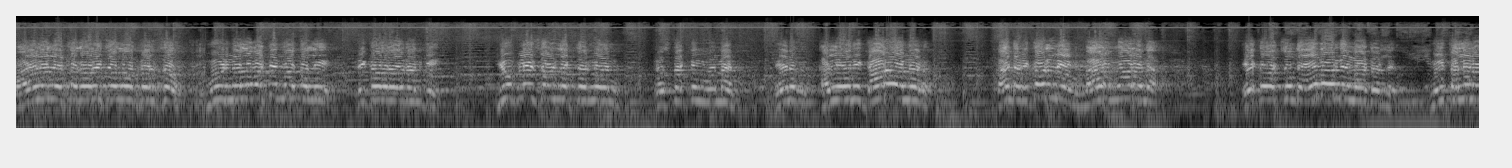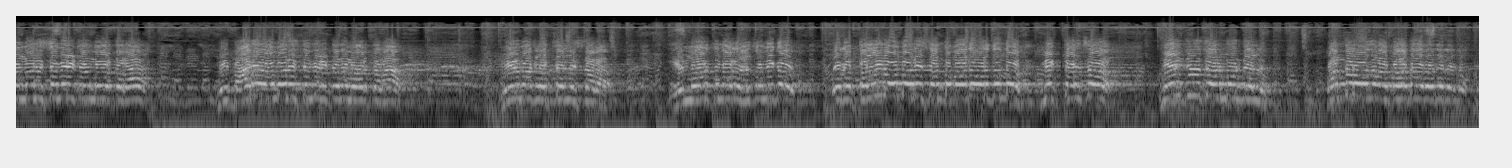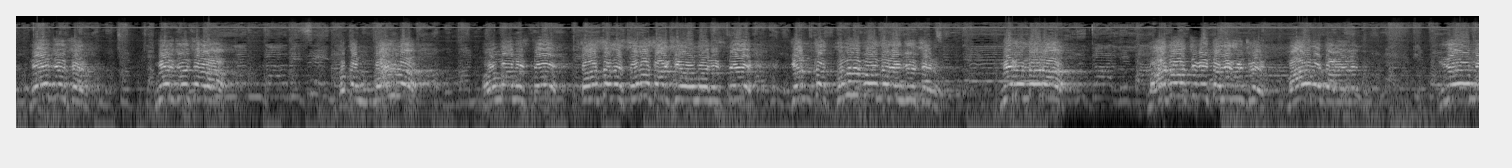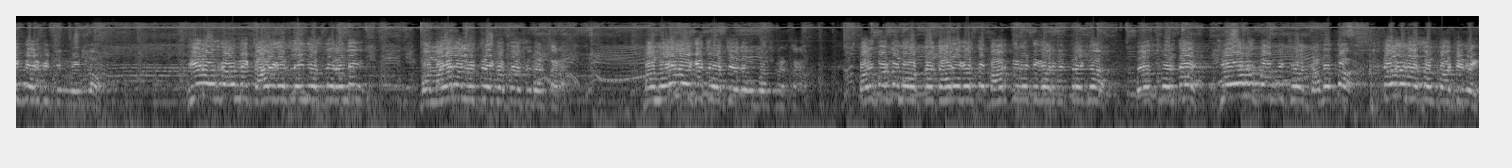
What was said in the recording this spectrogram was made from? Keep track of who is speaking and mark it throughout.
Speaker 1: మహిళలు ఎట్లా గౌరవించాలో తెలుసు. మూడు నెలలు పట్టింది మా తల్లి recover అయ్యడానికి. You please don't lecture me and respecting women నేను కళ్యాణి గారు అన్నాను. అంటే రికార్డు లేండి మేడం గారు అన్నా. ఏకవచ్చంతో ఏదో నేను మాట్లాడలేదు. మీ తల్లిని అవమానిస్తే మీరు రిటర్న్ మారుతారా? మీ భార్యను అవమానిస్తే మీరు రిటర్న్ మారుతారా? మీరు మాకు లెక్చర్లు ఇస్తారా? ఏం మారుతున్నారు తెలుసా మీకు? ఒక తల్లిని అవమానిస్తే ఎంత బాధపడుతుందో మీకు తెలుసా? నేను చూశాను మూడు నెలలు. వంద రోజుల పాట చేశారు. మీరు చూసారా ఒక మహిళ అవమానిస్తే శాసన సభ సాక్షి అవమానిస్తే ఎంత కుమిలిపోయిందో నేను చూశాను. మీరున్నారా? మాకు మీ తల్లి గురించి మాట్లాడతారా ఇదే మీకు నేర్పించింది మీ ఇంట్లో. ఈ రోజు కూడా మీ కార్యకర్తలు ఏం చేస్తున్నారండి? మా మహిళలు వ్యతిరేక పోసి పెడతారా? మా మహిళలకి వచ్చేది పోసి పెడతారా? పొరపాటున మా ఒక్క కార్యకర్త భారతీరెడ్డి గారి వ్యతిరేకంగా పోసి పెడితే జైలు పంపించిన ఘనత తెలుగుదేశం పార్టీని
